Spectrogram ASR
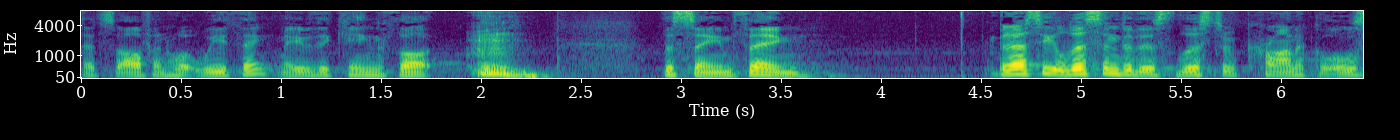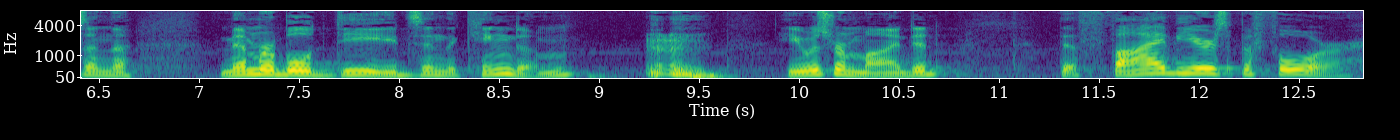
That's often what we think. Maybe the king thought the same thing. But as he listened to this list of Chronicles and the memorable deeds in the kingdom, he was reminded that five years before,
